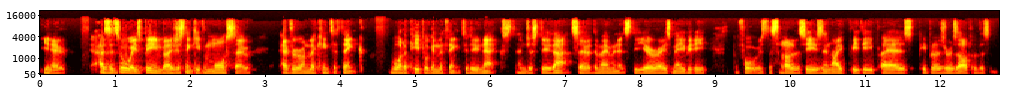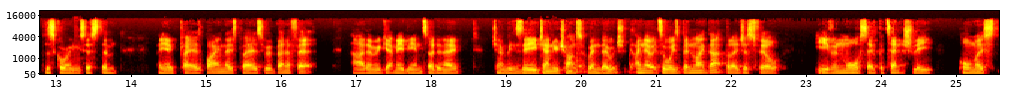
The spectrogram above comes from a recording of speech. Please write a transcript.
you know, as it's always been, but I just think even more so, everyone looking to think, what are people going to think to do next and just do that. So at the moment, it's the Euros, maybe before it was the start of the season, IPD players, people as a result of the, the scoring system, you know, players buying those players who would benefit. Uh, then we get maybe into, I don't know, Champions League, January transfer window, which I know it's always been like that, but I just feel even more so potentially almost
